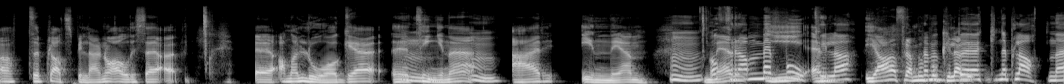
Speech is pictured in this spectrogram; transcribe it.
At platespilleren og alle disse analoge mm. tingene mm. er inn igjen. Mm. Og Men fram med en- bokhylla. Ja, fram med Fram med bokhylla. bøkene, platene.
